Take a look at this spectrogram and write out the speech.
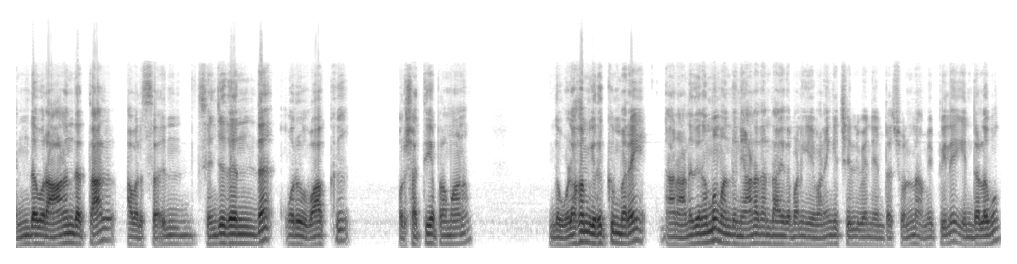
அந்த ஒரு ஆனந்தத்தால் அவர் செஞ்சதெந்த ஒரு வாக்கு ஒரு சத்திய பிரமாணம். இந்த உலகம் இருக்கும் வரை நான் அனுதினமும் அந்த ஞானதண்டாயுதபாணியை வணங்கி செல்வேன் என்ற சொன்ன அமைப்பிலே இன்றளவும்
